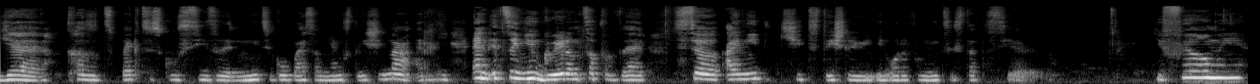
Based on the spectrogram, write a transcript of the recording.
yeah because it's back to school season we need to go buy some young stationery. And it's a new grade on top of that. So i need cute stationery in order for me to start this year. You feel me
